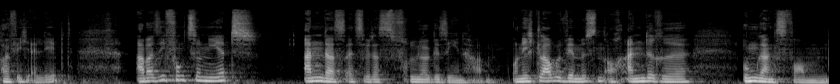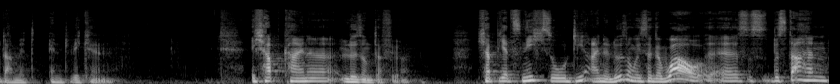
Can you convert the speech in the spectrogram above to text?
häufig erlebt. Aber sie funktioniert anders, als wir das früher gesehen haben. Und ich glaube, wir müssen auch andere Umgangsformen damit entwickeln. Ich habe keine Lösung dafür. Ich habe jetzt nicht so die eine Lösung, wo ich sage, wow, ist, bis dahin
